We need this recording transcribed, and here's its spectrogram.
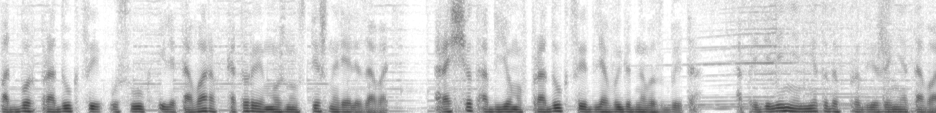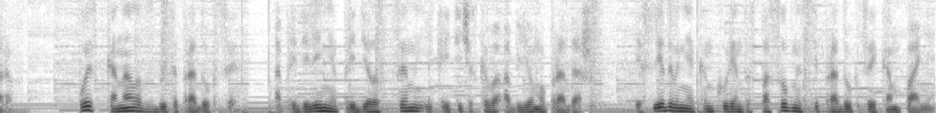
подбор продукции, услуг или товаров, которые можно успешно реализовать, расчет объемов продукции для выгодного сбыта, определение методов продвижения товаров, поиск каналов сбыта продукции, определение пределов цены и критического объема продаж, исследование конкурентоспособности продукции компании,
